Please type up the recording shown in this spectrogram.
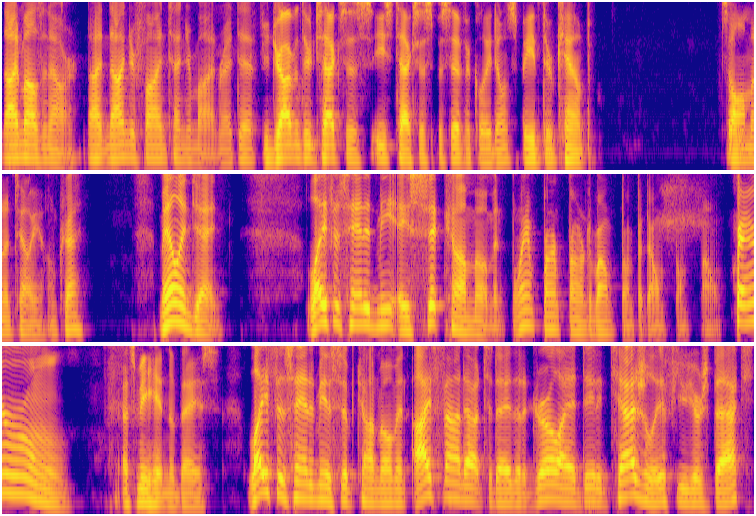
Nine miles an hour. Nine, nine, you're fine. Ten, you're mine. Right, Dave? If you're driving through Texas, East Texas specifically, don't speed through Kemp. That's all I'm going to tell you. Okay. Mail-in gang. Life has handed me a sitcom moment. That's me hitting the bass. Life has handed me a sitcom moment. I found out today that a girl I had dated casually a few years back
